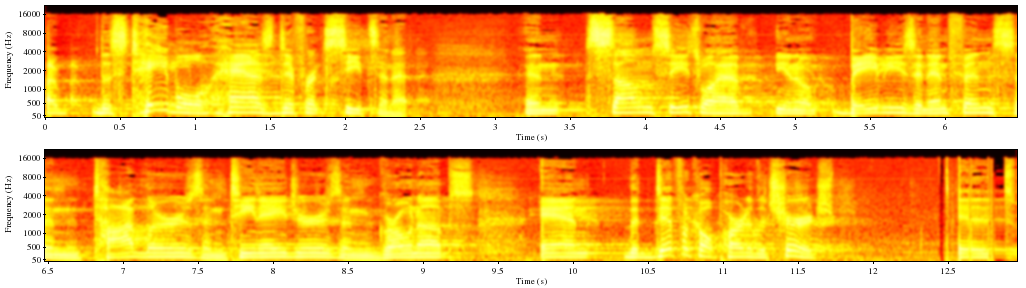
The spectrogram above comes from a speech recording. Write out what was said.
uh, this table has different seats in it. And some seats will have, you know, babies and infants and toddlers and teenagers and grown-ups. And the difficult part of the church is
